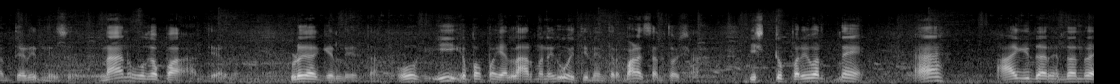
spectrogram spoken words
ಅಂತೇಳಿ ನಿಲ್ಲಿಸಿದ್ರು ನಾನು ಹೋಗಪ್ಪ ಅಂತ ಹೇಳಿದೆ ಹುಡುಗ ಗೆಲ್ಲಿ ಅಂತ. ಹೋಗಿ, ಈಗ ಪಾಪ ಎಲ್ಲರ ಮನೆಗೂ ಹೋಯ್ತೀನಿ ಅಂತಾರೆ. ಭಾಳ ಸಂತೋಷ. ಇಷ್ಟು ಪರಿವರ್ತನೆ ಆಗಿದ್ದಾರೆ ಅಂತಂದರೆ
